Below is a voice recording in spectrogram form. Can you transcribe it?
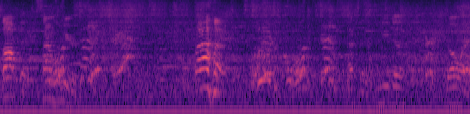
Stop it. Sounds weird. Ah! That's it. You need to go away.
